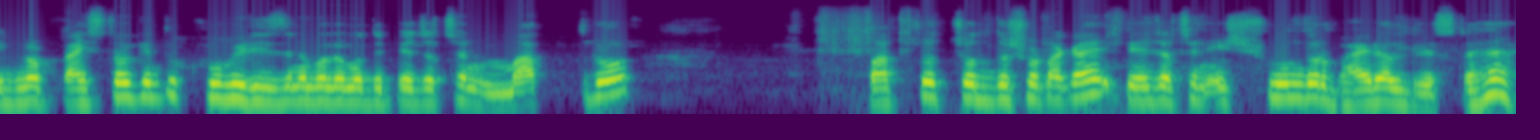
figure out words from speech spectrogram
এগুলোর প্রাইসটাও কিন্তু খুবই রিজনেবলের মধ্যে পেয়ে যাচ্ছেন মাত্র মাত্র চোদ্দশো টাকায় পেয়ে যাচ্ছেন এই সুন্দর ভাইরাল ড্রেসটা হ্যাঁ?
